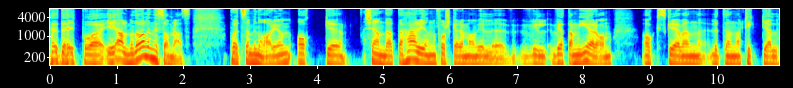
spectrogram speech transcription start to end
dig på, i Almedalen i somras på ett seminarium och eh, kände att det här är en forskare man vill, eh, vill veta mer om och skrev en liten artikel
